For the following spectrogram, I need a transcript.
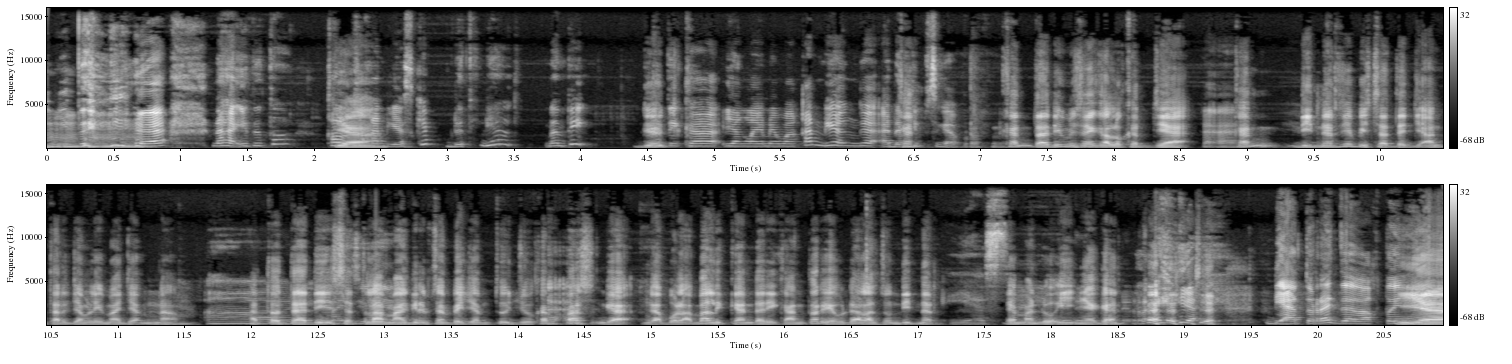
mhm, gitu ya. Nah, itu tuh kalau Ya. misalkan dia skip berarti dia nanti dia ketika yang lainnya makan dia enggak ada Kan- tips nggak Prof? kan tadi misalnya kalau kerja, Heeh. kan dinernya bisa antara jam 5 jam 6. Ah, Atau tadi maju setelah ya. maghrib sampai jam 7 kan Heeh. pas nggak nggak bolak-balik kan dari kantor ya udah langsung dinner. Iya sih. Zaman doinya kan. Iya. Diatur aja waktunya. Iya,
